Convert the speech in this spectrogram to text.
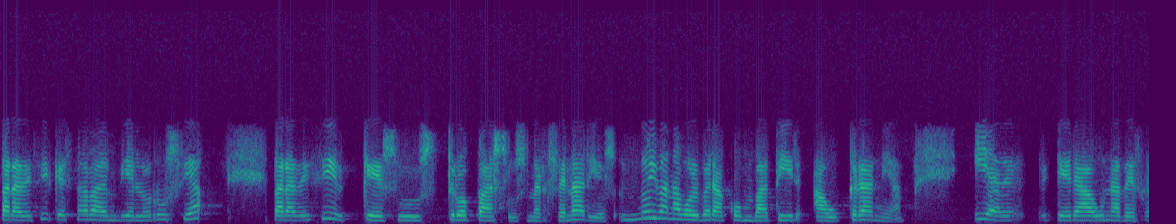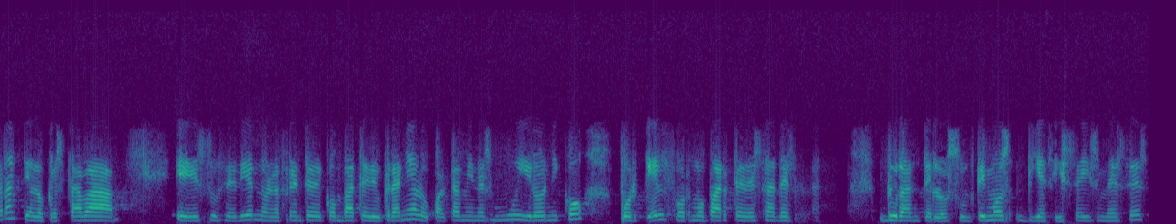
para decir que estaba en Bielorrusia, para decir que sus tropas, sus mercenarios, no iban a volver a combatir a Ucrania y a decir que era una desgracia lo que estaba eh, sucediendo en el frente de combate de Ucrania, lo cual también es muy irónico porque él formó parte de esa desgracia durante los últimos 16 meses,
